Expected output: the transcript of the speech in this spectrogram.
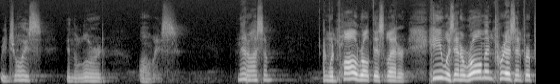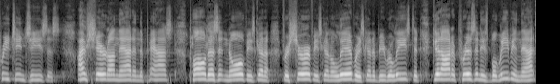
rejoice in the Lord always. Isn't that awesome? And when Paul wrote this letter, he was in a Roman prison for preaching Jesus. I've shared on that in the past. Paul doesn't know if he's going to, for sure, if he's going to live or he's going to be released and get out of prison. He's believing that.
